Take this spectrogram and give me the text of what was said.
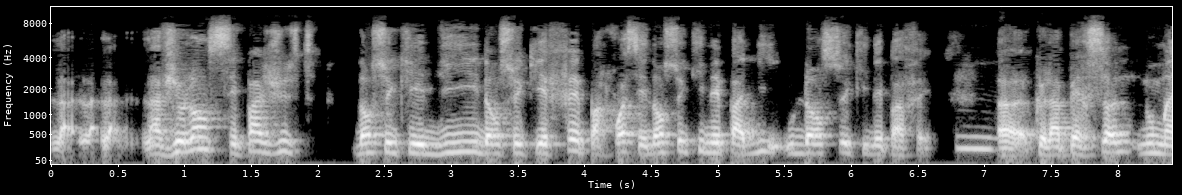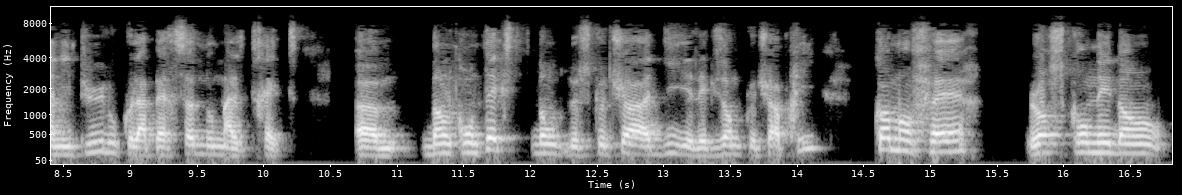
la, la, la, violence, c'est pas juste dans ce qui est dit, dans ce qui est fait. Parfois, c'est dans ce qui n'est pas dit ou dans ce qui n'est pas fait mm. euh, que la personne nous manipule ou que la personne nous maltraite. Euh, dans le contexte donc de ce que tu as dit et l'exemple que tu as pris, comment faire lorsqu'on est dans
